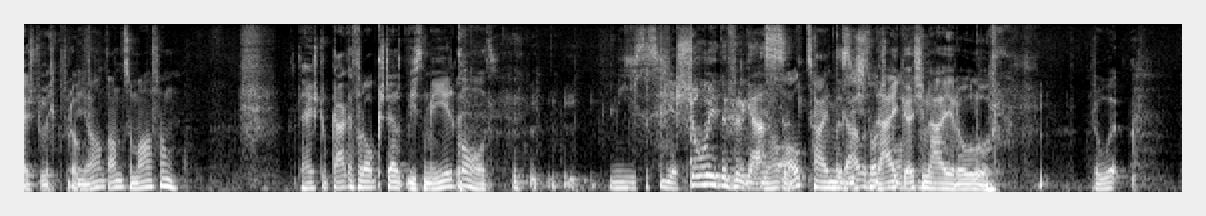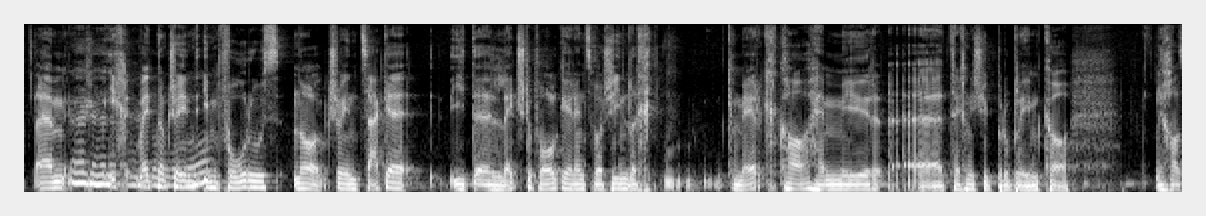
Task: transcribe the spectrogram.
Hast du mich gefragt? Ja, ganz am Anfang. Da hast du die Gegenfrage gestellt, wie es mir geht. Mieses hier. Schon wieder vergessen. Ja, Alzheimer, das ist, Nein, gehst du ein Rollo. Ruhe. Ähm, ich möchte noch geschwind im Voraus noch geschwind sagen, in der letzten Folge, ihr habt es wahrscheinlich gemerkt, gehabt, haben wir äh, technische Probleme gehabt. Ich habe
